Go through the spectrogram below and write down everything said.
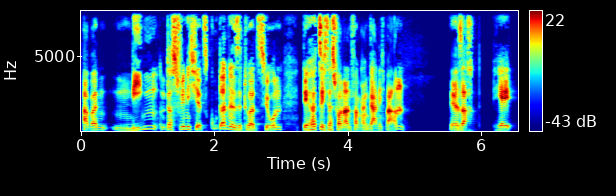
Aber Negan, und das finde ich jetzt gut an der Situation, der hört sich das von Anfang an gar nicht mehr an. Der sagt, hey,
